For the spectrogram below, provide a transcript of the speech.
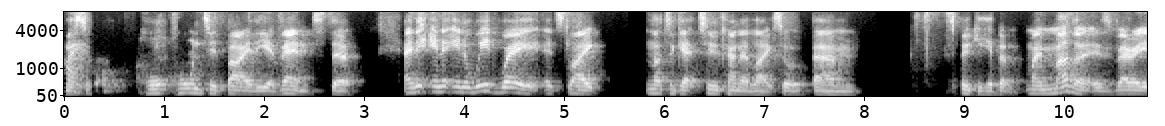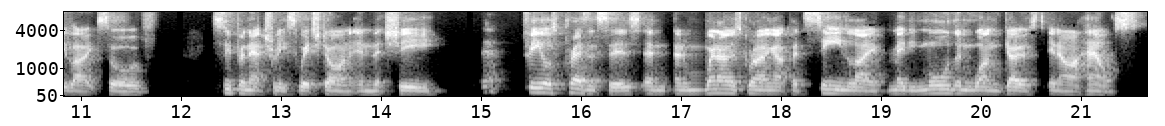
right. sort of haunted by the events that, and in a, in a weird way, it's like not to get too kind of like so um, spooky here, but my mother is very like sort of supernaturally switched on in that she Yeah. feels presences and and when I was growing up had seen like maybe more than one ghost in our house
